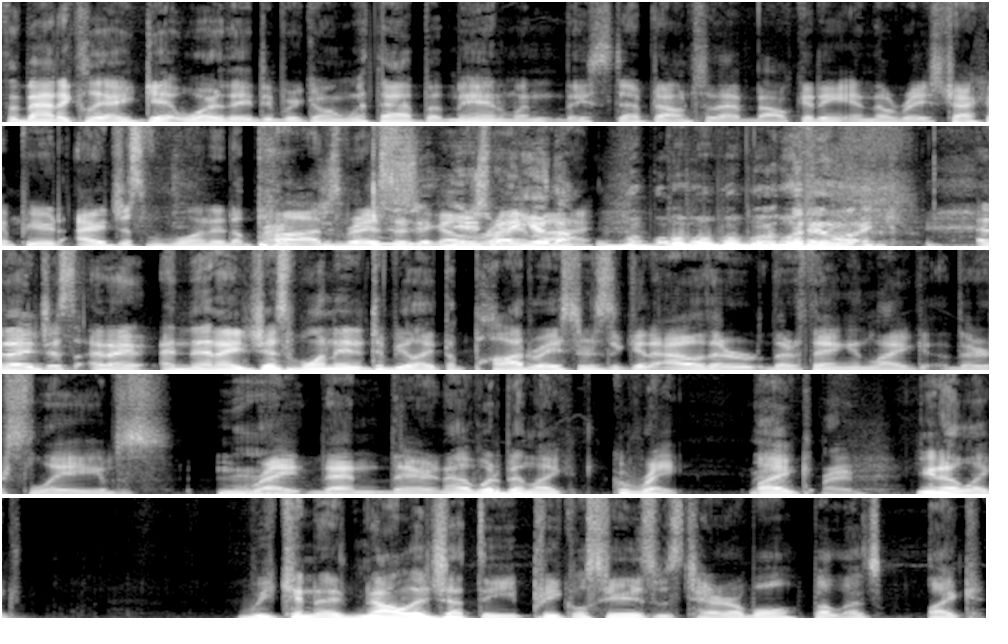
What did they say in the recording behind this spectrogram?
thematically, I get where they did, were going with that. But man, when they stepped out onto that balcony and the racetrack appeared, I just wanted a pod Just- racer to go you just right want to by. hear the and I just and I and then I just wanted it to be like the pod racers to get out of their their thing and like their slaves right then there, and I would have been like great, like right. you know like we can acknowledge that the prequel series was terrible, but let's like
